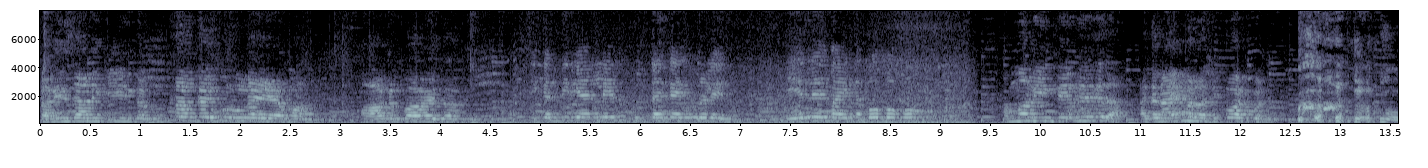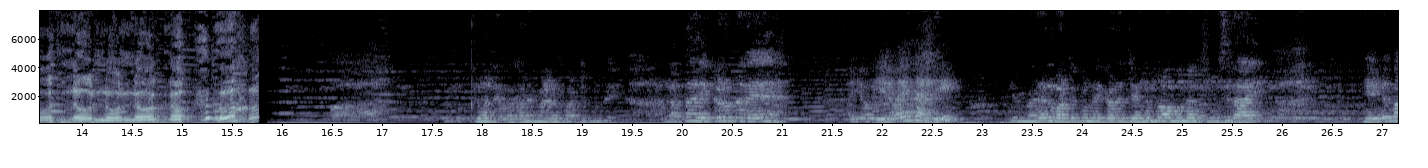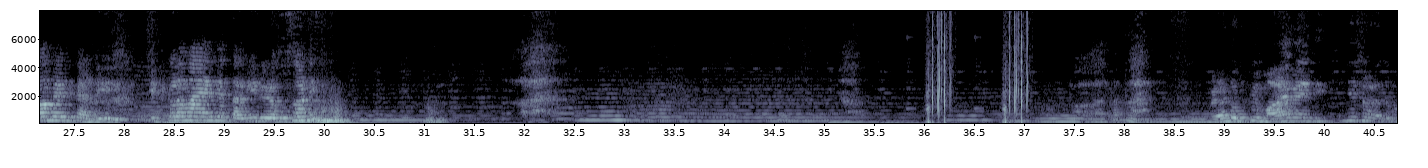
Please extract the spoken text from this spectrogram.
కనీసానికి ఇంకా గుత్తంకాయ కూర ఉన్నాయి అమ్మా. ఆకలి బాగా అవుతుంది. చికెన్ బిర్యానీ లేదు గుత్తంకాయ కూర లేదు. ఏది లేదు మా ఇంట్లో పో పో పో. అమ్మ నీ ఇంకేం లేదు కదా? అయితే నాయం పడరా? చిప్పు పట్టుకోండి. ఎవరికైనా మెడలు పట్టుకుంది. లత ఎక్కడున్నదే అయ్యో ఏమైందండి? ఈ మెడలు పట్టుకున్న ఇక్కడ జెండు బాబు చూసి రాయి. జెండు బామ్మ ఎందుకండి? చిట్కల మా ఏం చెప్తారు. మీరు ఇక్కడ కూర్చోండి. మెడ నొప్పి మాయమైంది. ఏం చేసావు? లత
